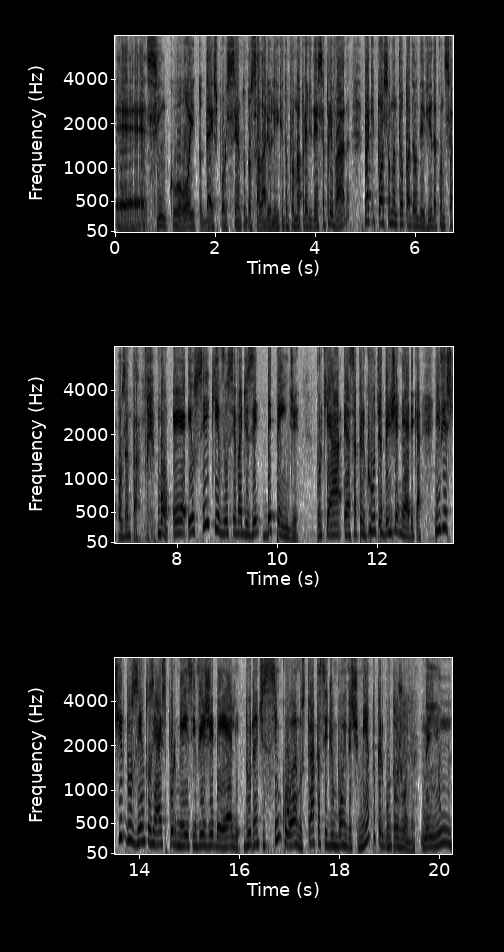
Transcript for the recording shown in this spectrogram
é, 5, 8, 10% do salário líquido para uma previdência privada, para que possa manter o padrão de vida quando se aposentar. Bom, é, eu sei que você vai dizer depende porque a, essa pergunta é bem genérica. Investir duzentos reais por mês em VGBL durante cinco anos trata-se de um bom investimento? Pergunta o Júnior. Nenhum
